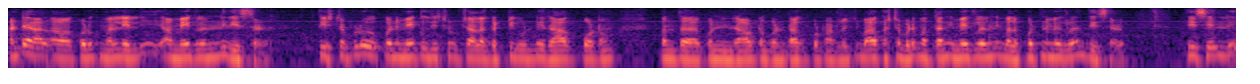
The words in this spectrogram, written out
అంటే ఆ- కొడుకు మళ్ళీ వెళ్ళి ఆ మేకలన్నీ తీస్తాడు. తీసేటప్పుడు కొన్ని మేకులు తీసేటప్పుడు చాలా గట్టిగా ఉండి రాకపోవటం కొంత కొన్ని రావటం కొన్ని రాకపోవటం అట్లా వచ్చి బాగా కష్టపడి మొత్తానికి మేకులన్నీ మళ్ళీ కొట్టిన మేకులన్నీ తీసి వెళ్ళి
